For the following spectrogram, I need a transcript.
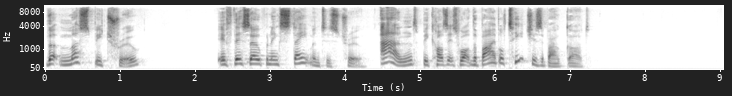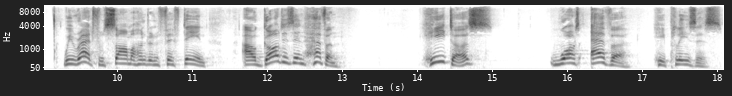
that must be true if this opening statement is true, and because it's what the Bible teaches about God. We read from Psalm 115 Our God is in heaven, He does whatever He pleases.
